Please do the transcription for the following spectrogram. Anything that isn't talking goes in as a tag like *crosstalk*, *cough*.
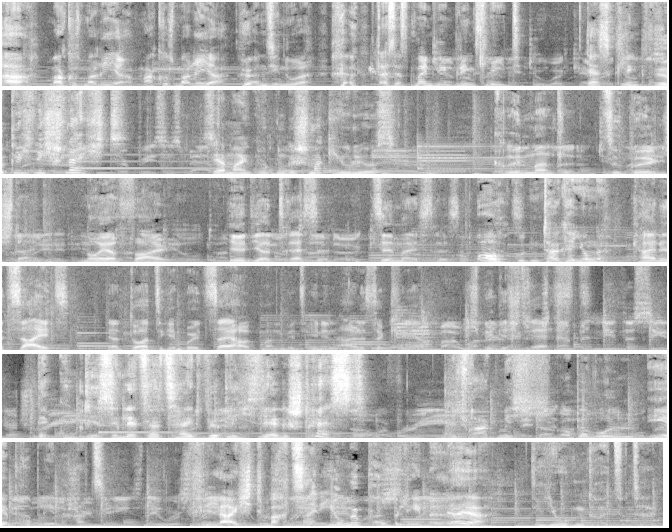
Ah, Markus Maria, Markus Maria, hören Sie nur. *laughs* Das ist mein Lieblingslied. Das klingt wirklich nicht schlecht. Sie haben einen guten Geschmack, Julius. Grünmantel zu Güldenstein. Neuer Fall. Hier die Adresse. Zimmer ist reserviert. Oh, guten Tag, Herr Junge. Keine Zeit. Der dortige Polizeihauptmann wird Ihnen alles erklären. Ich bin gestresst. Der Gute ist in letzter Zeit wirklich sehr gestresst. Ich frage mich, ob er wohl Eheprobleme hat. Vielleicht macht seine Junge Probleme. Ja, ja, die Jugend heutzutage.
